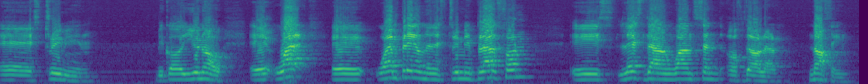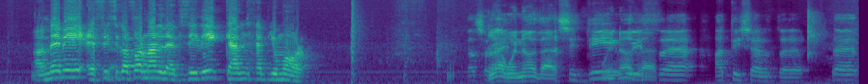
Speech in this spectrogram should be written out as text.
uh, streaming because you know uh, what uh, one play on a streaming platform is less than one cent of dollar nothing yeah. and maybe a physical format like CD can help you more that's right. Yeah, we know that. A CD know with that. Uh, a T-shirt, uh, the,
